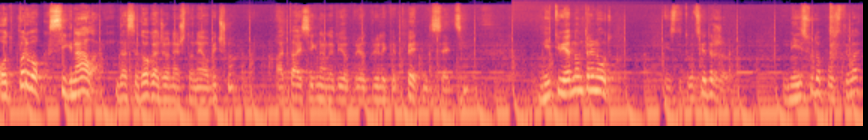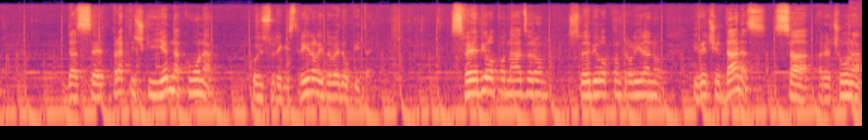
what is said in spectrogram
od prvog signala da se događa nešto neobično, a taj signal je bio prije otprilike pet mjeseci, niti u jednom trenutku institucije države nisu dopustile da se praktički jedna kuna koju su registrirali dovede u pitanje. Sve je bilo pod nadzorom, sve je bilo kontrolirano i već je danas sa računa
